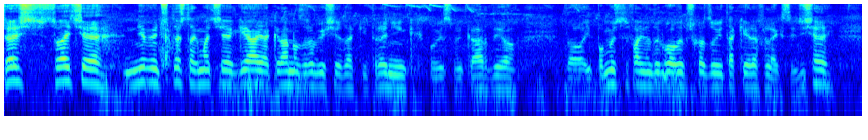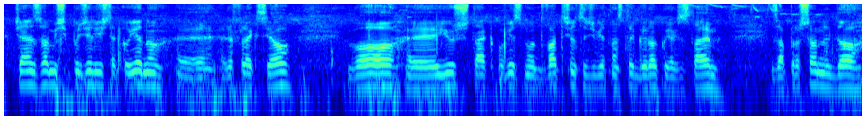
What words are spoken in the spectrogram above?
Cześć, słuchajcie, nie wiem czy też tak macie jak ja, jak rano zrobi się taki trening, powiedzmy cardio, to i pomysły fajne do głowy przychodzą i takie refleksje. Dzisiaj chciałem z Wami się podzielić taką jedną e, refleksją, bo e, już tak powiedzmy od 2019 roku, jak zostałem zaproszony do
